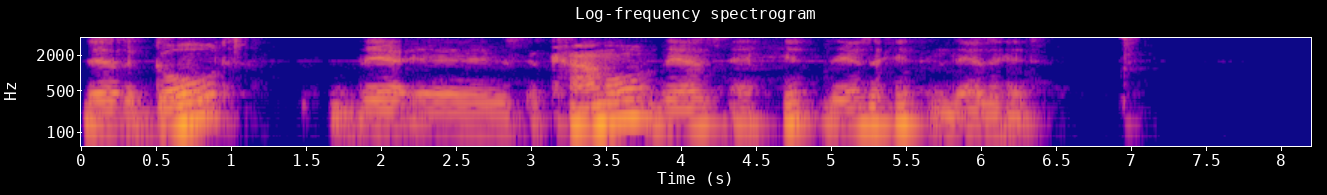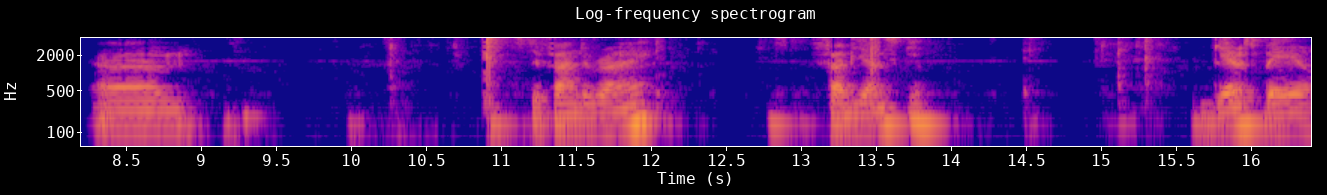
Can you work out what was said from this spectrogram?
There's a gold, there is a camo, there's a hit, there's a hit, and there's a hit. Um, Stefan de Vrij, Fabianski, Gareth Bale,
